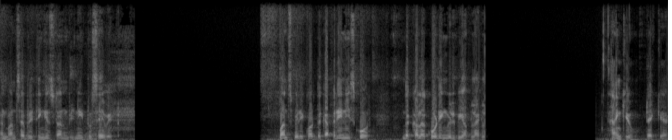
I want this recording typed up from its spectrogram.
And once everything is done, we need to save it. Once we record the Caprini score, the color coding will be applied. Thank you. Take care.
